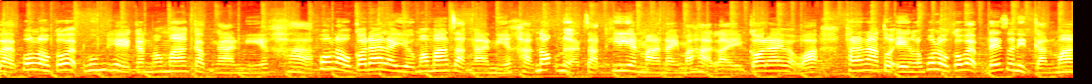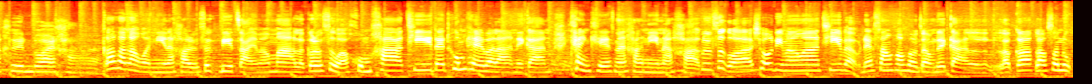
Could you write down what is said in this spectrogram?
แบบพวกเราก็แบบทุ่มเทกันมากๆ กับงานนี้ค่ะ พวกเราก็ได้อะไรเยอะมากๆ จากงานนี้ค่ะ นอกเหนือจากที่เรียนมาในมหาลัยก็ได้แบบว่าพัฒนาตัวเองแล้วพวกเราก็แบบได้สนิทกันมากขึ้นด้วยค่ะ ก็สำหรับวันนี้นะคะ รู้สึกดีใจมากๆ แล้วก็รู้สึกว่าคุ้มค่าที่ได้ทุ่มเทเวลาในการแข่งเคสในครั้งนี้นะคะ รู้สึกว่าโชคดีมากๆที่แบบได้สร้างความทรงจำด้วยกัน แล้วก็เราสนุก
